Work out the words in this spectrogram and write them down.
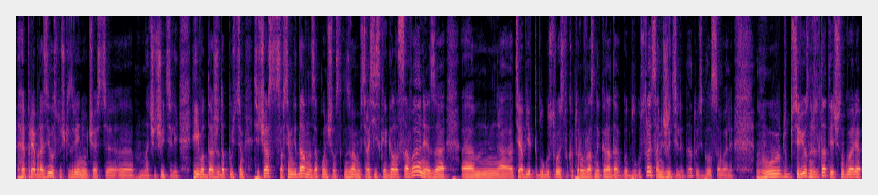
э, преобразилась с точки зрения участия, э, значит, жителей. И вот даже, допустим, сейчас совсем недавно закончилось так называемое всероссийское голосование за э, те объекты благоустройства, которые в разных городах будут благоустраивать, сами сами жители, да, то есть голосовали. Ну, серьезный результат. Я, честно говоря,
